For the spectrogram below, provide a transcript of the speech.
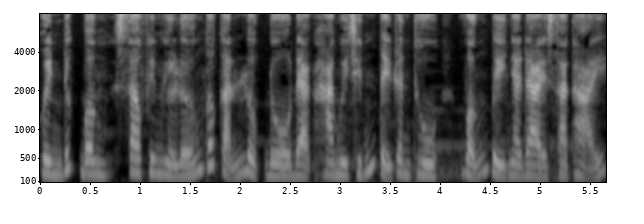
Huỳnh Đức Bân, sau phim người lớn có cảnh lột đồ đạt 29 tỷ doanh thu, vẫn bị nhà đài sa thải.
